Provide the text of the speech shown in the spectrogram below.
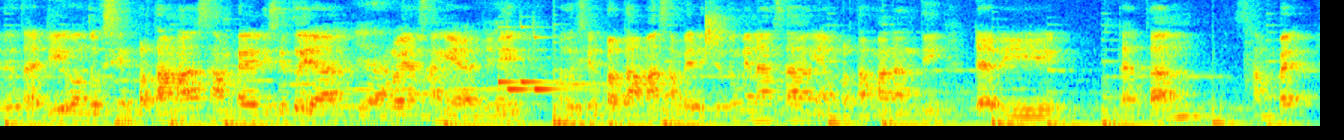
itu tadi untuk scene pertama sampai di situ ya Ya. Royasang ya jadi untuk scene pertama sampai di situ Minasang yang pertama nanti dari datang sampai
